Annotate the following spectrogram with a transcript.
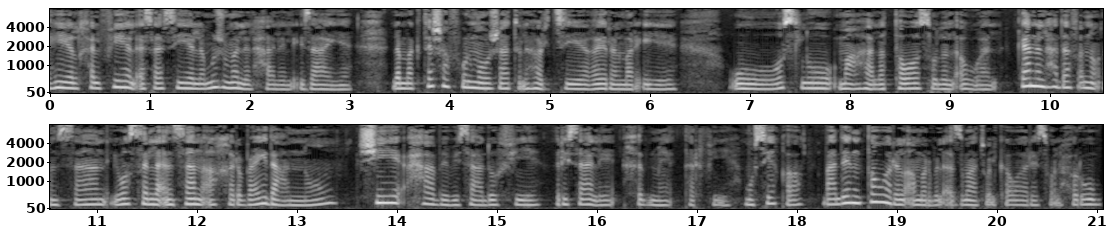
هي الخلفية الأساسية لمجمل الحالة الإذاعية. لما اكتشفوا الموجات الهرتزية غير المرئية ووصلوا معها للتواصل الأول. كان الهدف أنه إنسان يوصل لإنسان آخر بعيد عنه شيء حابب يساعده فيه رسالة خدمة ترفيه. موسيقى. بعدين تطور الأمر بالأزمات والكوارث والحروب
